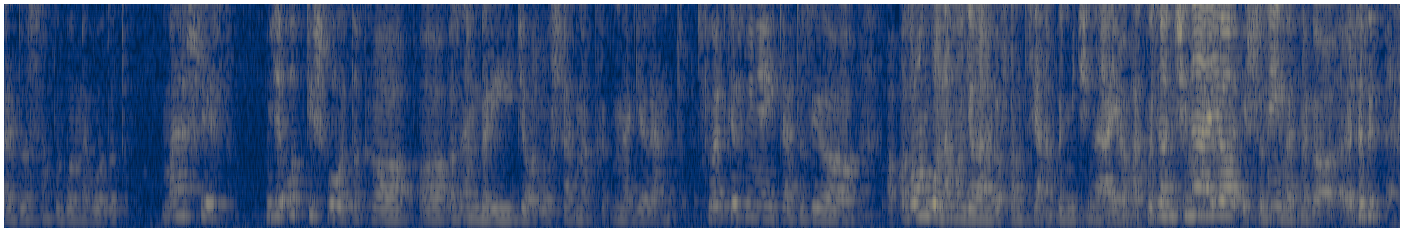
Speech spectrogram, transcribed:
ebből a szempontból megoldott. Másrészt Ugye ott is voltak a, a, az emberi gyarlóságnak megjelent következményei, tehát azért a, az angol nem mondja meg a franciának, hogy mit csinálja, meg hogyan csinálja, és a német meg a... Tehát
